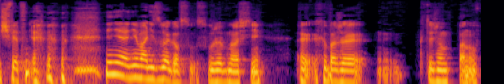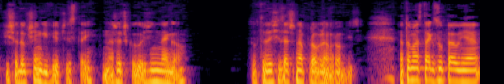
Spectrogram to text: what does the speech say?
Świetnie. nie, nie, nie ma nic złego w służebności. E, chyba, że ktoś ją panu wpisze do księgi wieczystej na rzecz kogoś innego. To wtedy się zaczyna problem robić. Natomiast tak zupełnie,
